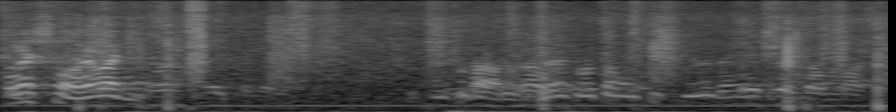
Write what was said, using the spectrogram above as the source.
Flash nevadí. Je to dá dobře, to tam musí chvíli dej. Ještě tam máš.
